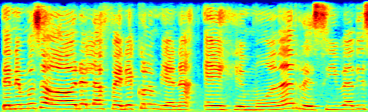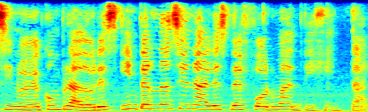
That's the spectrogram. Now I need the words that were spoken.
Tenemos ahora la Feria Colombiana Eje Moda recibe a 19 compradores internacionales de forma digital.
